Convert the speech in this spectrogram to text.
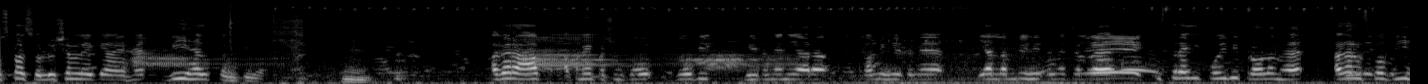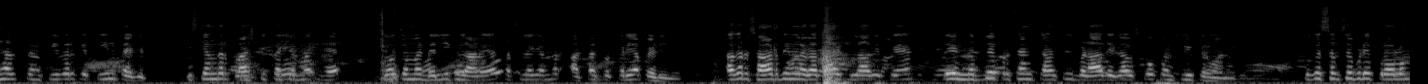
उसका सोल्यूशन लेके आए हैं वी हेल्थ कंसीवर अगर आप अपने पशु को जो भी हीट में नहीं आ रहा कम हीट में या लंबी हीट में चल रहा है इस तरह की कोई भी प्रॉब्लम है अगर उसको वी हेल्थ कंसीवर के तीन पैकेट इसके अंदर प्लास्टिक का चम्मच है दो चम्मच डेली खिलाने हैं तसले के अंदर आटा चोकर या पेड़ी में। अगर 60 दिन लगातार खिला देते हैं तो ये 90 परसेंट चांसेस बढ़ा देगा उसको कंसीव करवाने के लिए। क्योंकि सबसे बड़ी प्रॉब्लम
